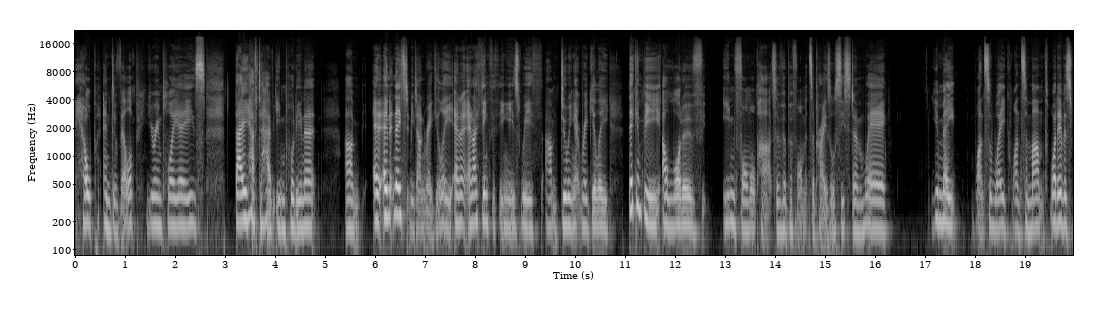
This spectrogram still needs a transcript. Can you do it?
help and develop your employees. They have to have input in it. Um, and, and it needs to be done regularly. And, and I think the thing is with um, doing it regularly, there can be a lot of informal parts of a performance appraisal system where you meet once a week, once a month, whatever's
